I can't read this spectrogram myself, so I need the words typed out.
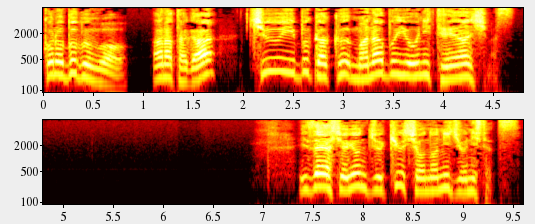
この部分をあなたが注意深く学ぶように提案します。イザヤ書49章の22節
